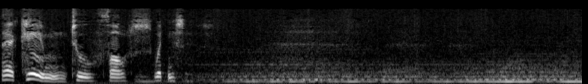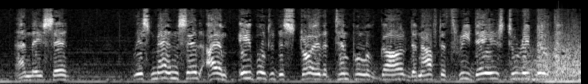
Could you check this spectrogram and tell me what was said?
there came two false witnesses. And they said, This man said, I am able to destroy the temple of God and after three days to rebuild it.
